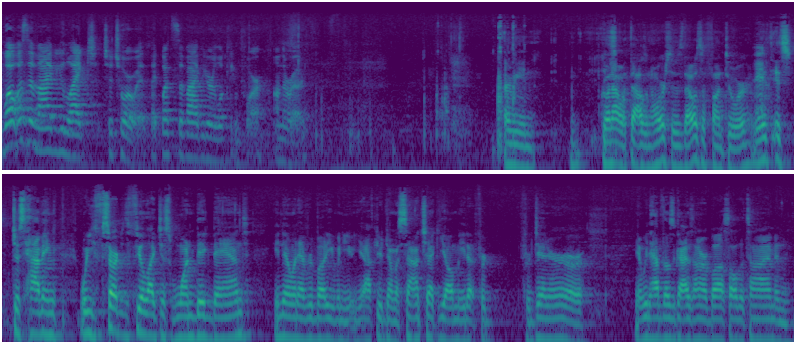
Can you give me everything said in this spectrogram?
What was the vibe you liked to tour with? Like, what's the vibe you were looking for on the road? I mean, going out with Thousand Horses, that was a fun tour. I mean, it, it's just having, we started to feel like just one big band, you know, and everybody, when you, after you're done with sound check, you all meet up for, for dinner or, you know, we'd have those guys on our bus all the time and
